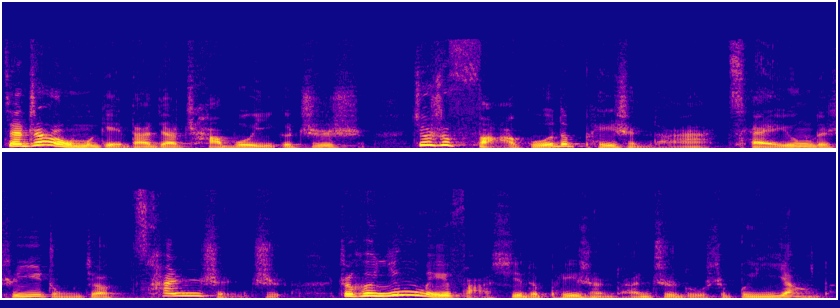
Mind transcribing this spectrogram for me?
在这儿我们给大家插播一个知识，就是法国的陪审团啊，采用的是一种叫参审制，这和英美法系的陪审团制度是不一样的。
